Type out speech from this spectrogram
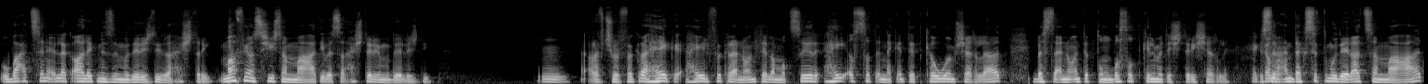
وبعد سنة أقول لك آه ليك نزل موديل جديد رح أشتري. ما فيهم شيء سماعاتي بس رح أشتري الموديل الجديد. مم. عرفت شو الفكرة؟ هيك هي الفكرة إنه أنت لما تصير هي قصة إنك أنت تكوم شغلات بس لأنه أنت بتنبسط كل ما تشتري شغلة. كمان عندك ست موديلات سماعات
